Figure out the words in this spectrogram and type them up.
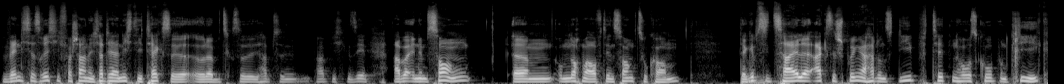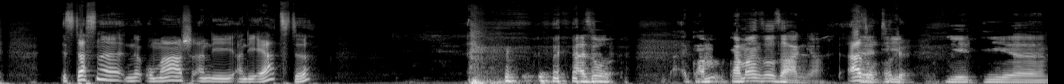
wenn ich das richtig verstanden habe, ich hatte ja nicht die Texte oder beziehungsweise ich habe hab nicht gesehen, aber in dem Song, ähm, um nochmal auf den Song zu kommen, da gibt es die Zeile, Axel Springer hat uns lieb, Titten, Horoskop und Krieg. Ist das eine, eine Hommage an die, an die Ärzte? Also, kann, kann man so sagen, ja. Also, äh, die, okay. Die, die, äh,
